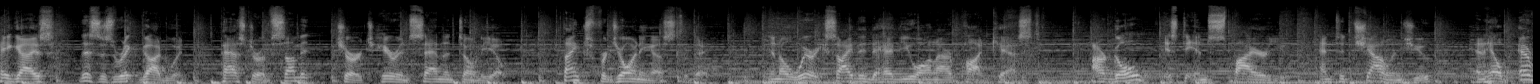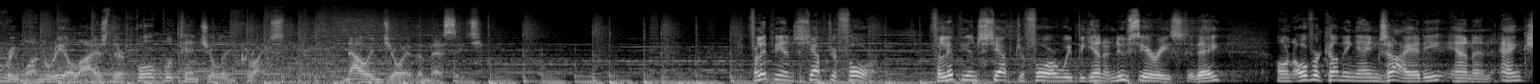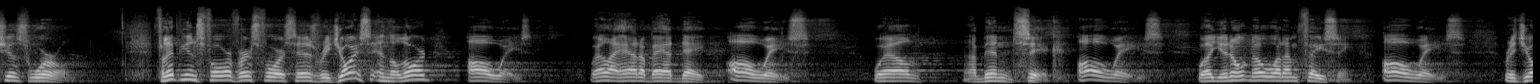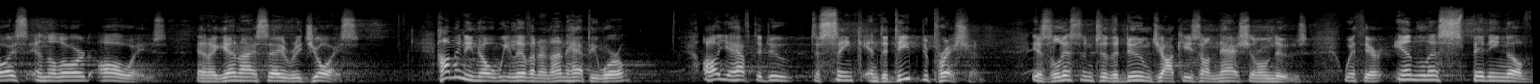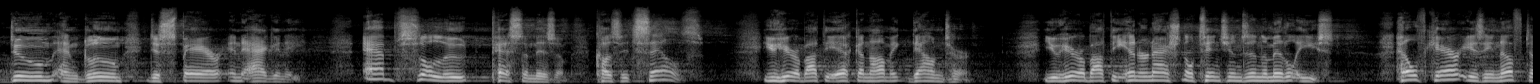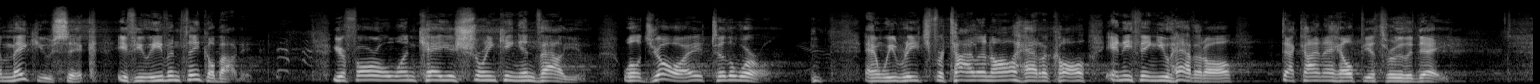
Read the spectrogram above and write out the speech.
Hey guys, this is Rick Godwin, pastor of Summit Church here in San Antonio. Thanks for joining us today. You know, we're excited to have you on our podcast. Our goal is to inspire you and to challenge you and help everyone realize their full potential in Christ. Now enjoy the message. Philippians chapter 4. Philippians chapter 4, we begin a new series today on overcoming anxiety in an anxious world. Philippians 4, verse 4 says, Rejoice in the Lord always. Well, I had a bad day. Always. Well, I've been sick. Always. Well, you don't know what I'm facing. Always. Rejoice in the Lord always. And again, I say, rejoice. How many know we live in an unhappy world? All you have to do to sink into deep depression is listen to the doom jockeys on national news with their endless spitting of doom and gloom, despair and agony. Absolute pessimism, because it sells. You hear about the economic downturn. You hear about the international tensions in the Middle East. Healthcare is enough to make you sick if you even think about it. Your 401k is shrinking in value. Well, joy to the world and we reach for Tylenol, Hadacol, anything you have at all that kind of help you through the day.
